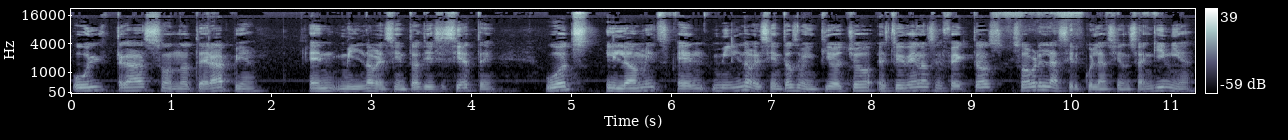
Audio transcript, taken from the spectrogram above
ultrasonoterapia en 1917 Woods y Lomitz en 1928 estudian los efectos sobre la circulación sanguínea.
